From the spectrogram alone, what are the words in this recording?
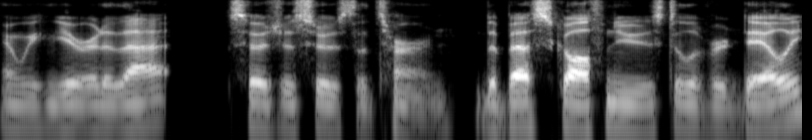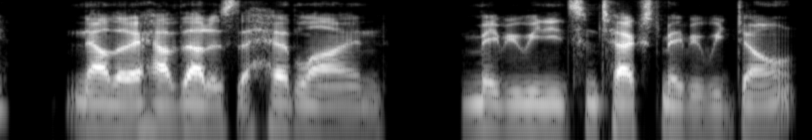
and we can get rid of that. So it just shows the turn. The best golf news delivered daily. Now that I have that as the headline, maybe we need some text, maybe we don't.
